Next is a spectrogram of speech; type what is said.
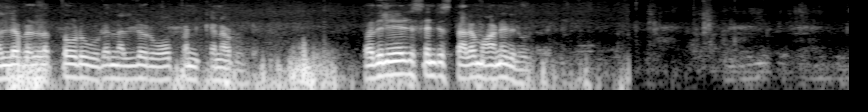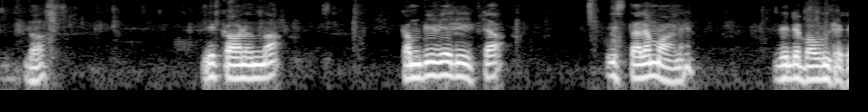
നല്ല വെള്ളത്തോടുകൂടെ നല്ലൊരു ഓപ്പൺ കിണറുണ്ട്. പതിനേഴ് സെന്റ് സ്ഥലമാണ് ഇതിലുള്ളത്. ഇതാ ഈ കാണുന്ന കമ്പിവേലിയിട്ട ഈ സ്ഥലമാണ് ഇതിന്റെ ബൗണ്ടറി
